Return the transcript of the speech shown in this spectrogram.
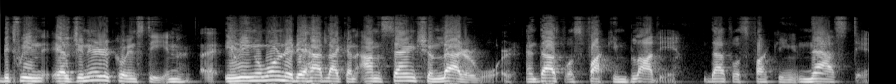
between El Generico and Steen uh, in Ring of Honor they had like an unsanctioned ladder war, and that was fucking bloody. That was fucking nasty.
